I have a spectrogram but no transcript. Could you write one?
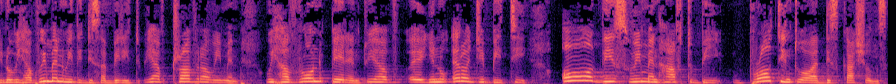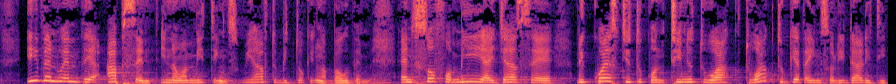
You know, we have women with disability, we have traveler women, we have lone parents, we have, uh, you know, LGBT. All these women have to be brought into our discussions. Even when they are absent in our meetings, we have to be talking about them. And so for me, I just uh, request you to continue to work, to work together in solidarity,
